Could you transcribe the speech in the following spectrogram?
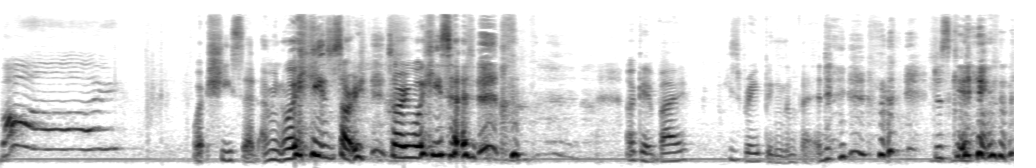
bye. What she said. I mean, what he. Sorry, sorry. What he said. Okay, bye. He's raping the bed. Just kidding.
